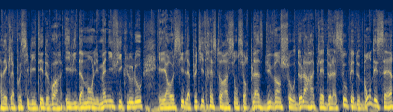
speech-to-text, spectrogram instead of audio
avec la possibilité de voir évidemment les magnifiques loulous. Il y aussi de la petite restauration sur place, du vin chaud, de la raclette, de la soupe et de bons desserts.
